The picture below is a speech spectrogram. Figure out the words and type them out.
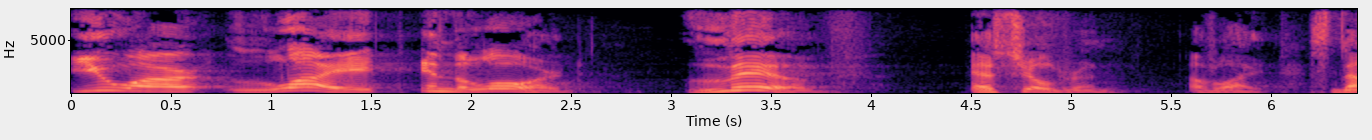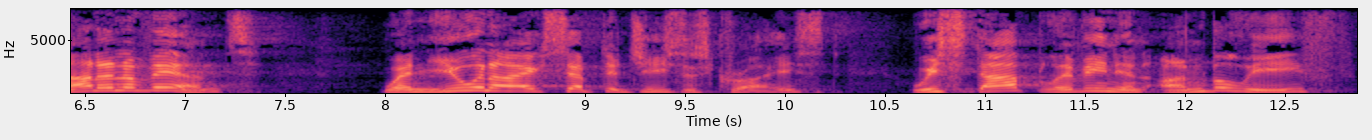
you are light in the Lord. Live as children of light. It's not an event. When you and I accepted Jesus Christ, we stopped living in unbelief.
